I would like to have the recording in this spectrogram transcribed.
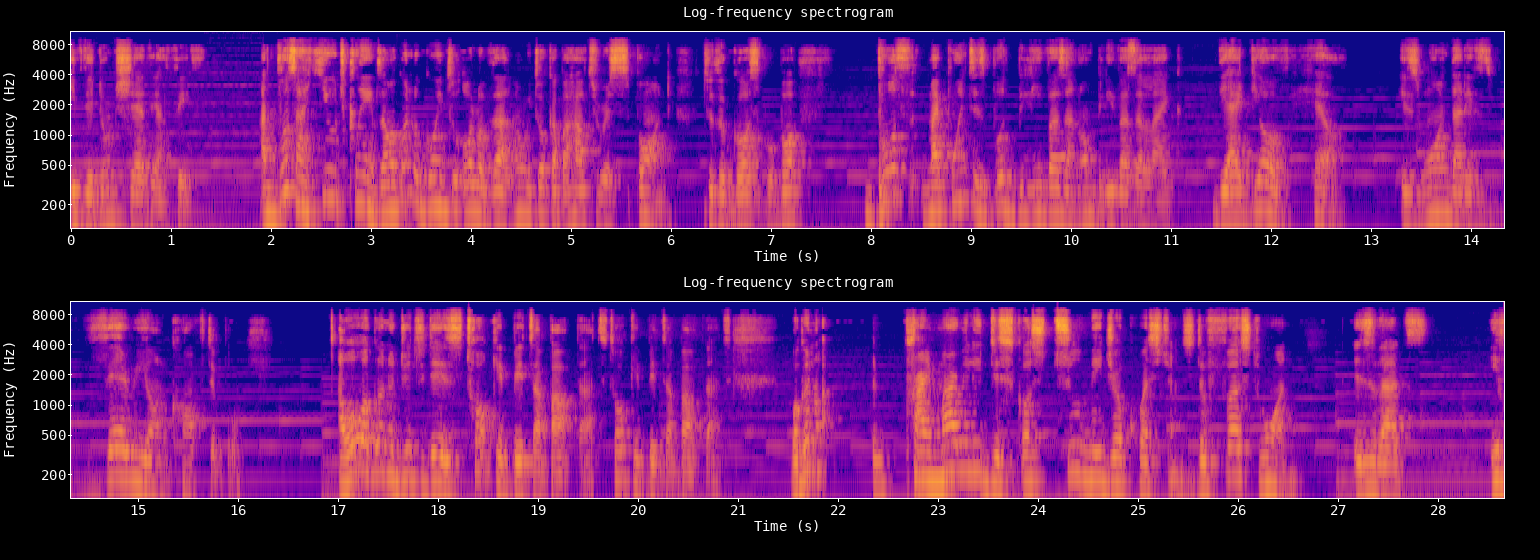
if they don't share their faith. And those are huge claims. And we're going to go into all of that when we talk about how to respond to the gospel. But both, my point is, both believers and unbelievers alike, the idea of hell is one that is very uncomfortable. And what we're going to do today is talk a bit about that. Talk a bit about that. We're going to primarily discuss two major questions. The first one is that if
